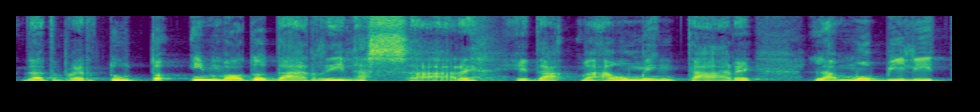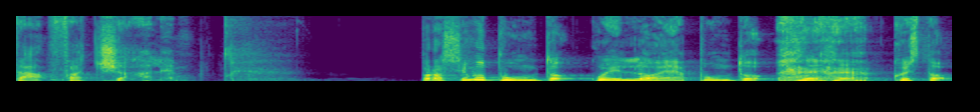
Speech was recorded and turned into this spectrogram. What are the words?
dappertutto in modo da rilassare e da aumentare la mobilità facciale. Prossimo punto, quello è appunto questo,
